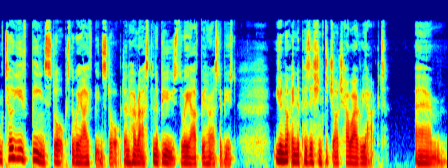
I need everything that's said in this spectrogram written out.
until you've been stalked the way I've been stalked and harassed and abused the way I've been harassed and abused, you're not in a position to judge how I react. Um,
